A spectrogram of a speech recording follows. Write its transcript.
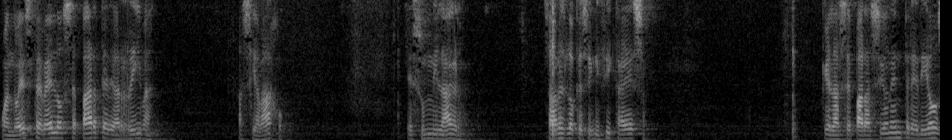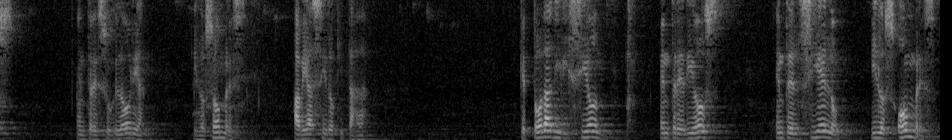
Cuando este velo se parte de arriba hacia abajo. Es un milagro. ¿Sabes lo que significa eso? Que la separación entre Dios, entre su gloria y los hombres, había sido quitada. Que toda división entre Dios, entre el cielo y los hombres,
